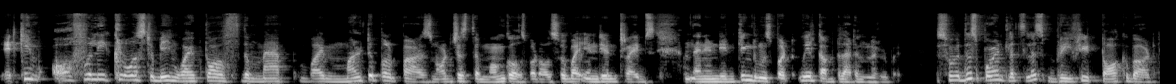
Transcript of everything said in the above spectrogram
It came awfully close to being wiped off the map by multiple powers, not just the Mongols, but also by Indian tribes and Indian kingdoms. But we'll come to that in a little bit. So at this point, let's let's briefly talk about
